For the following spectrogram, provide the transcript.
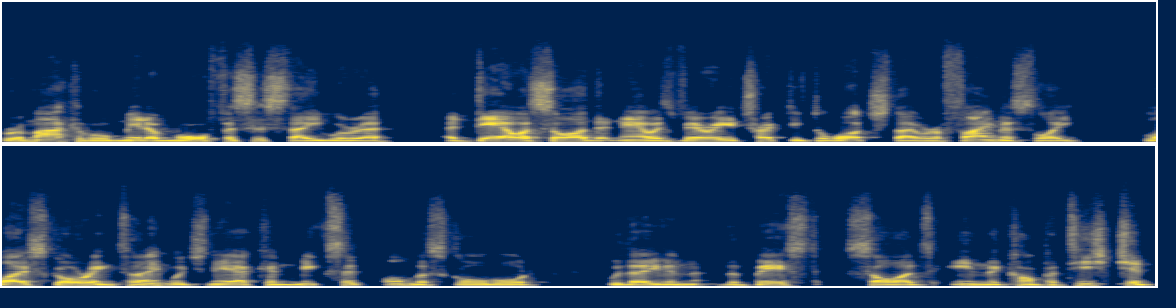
remarkable metamorphosis. They were a, a dour side that now is very attractive to watch. They were a famously low scoring team, which now can mix it on the scoreboard with even the best sides in the competition.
